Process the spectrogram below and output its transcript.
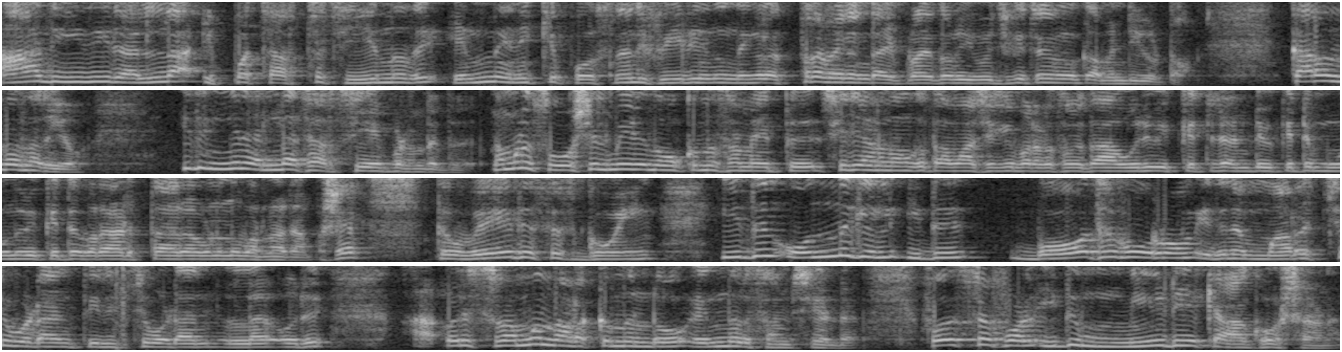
ആ രീതിയിലല്ല ഇപ്പോൾ ചർച്ച ചെയ്യുന്നത് എന്ന് എനിക്ക് പേഴ്സണലി ഫീൽ ചെയ്യുന്നത് നിങ്ങൾ എത്ര പേര് എന്റെ അഭിപ്രായത്തോട് യോജിച്ചത് നിങ്ങൾ കമന്റ് ചെയ്യൂട്ടോ കാരണം എന്താണെന്നറിയോ? ഇതിങ്ങനെയല്ല ചർച്ച ചെയ്യപ്പെടേണ്ടത്. നമ്മൾ സോഷ്യൽ മീഡിയ നോക്കുന്ന സമയത്ത് ശരിയാണ് നമുക്ക് തമാശയ്ക്ക് പറയുന്ന സമയത്ത് ആ ഒരു വിക്കറ്റ് രണ്ട് വിക്കറ്റ് മൂന്ന് വിക്കറ്റ് പറയാം അടുത്ത ആരോപണം എന്ന് പറഞ്ഞു പറഞ്ഞുതരാം. പക്ഷേ the way this is going ഇത് ഒന്നുകിൽ ഇത് ബോധപൂർവം ഇതിനെ മറിച്ചു വിടാൻ തിരിച്ചു വിടാൻ ഉള്ള ഒരു ഒരു ശ്രമം നടക്കുന്നുണ്ടോ എന്നൊരു സംശയമുണ്ട്. ഫസ്റ്റ് ഓഫ് ഓൾ ഇത് മീഡിയയ്ക്ക് ആഘോഷമാണ്.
